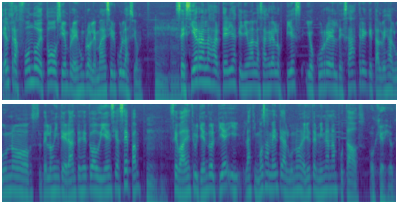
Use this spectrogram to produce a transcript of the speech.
el trasfondo de todo siempre es un problema de circulación. Se cierran las arterias que llevan la sangre a los pies y ocurre el desastre que tal vez algunos de los integrantes de tu audiencia sepan. Se va destruyendo el pie y lastimosamente algunos de ellos terminan amputados. Ok, ok.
